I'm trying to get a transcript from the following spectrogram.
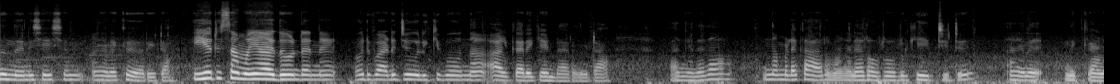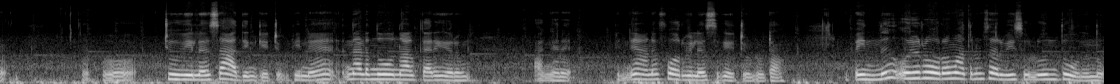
നിന്നതിന് ശേഷം അങ്ങനെ കയറിയിട്ടാ ഈ ഒരു സമയമായതുകൊണ്ട് തന്നെ ഒരുപാട് ജോലിക്ക് പോകുന്ന ആൾക്കാരൊക്കെ ഉണ്ടായിരുന്നു കേട്ടോ അങ്ങനെ ഇതാ നമ്മുടെ കാറും അങ്ങനെ റോറോറ് കയറ്റിയിട്ട് അങ്ങനെ നിൽക്കുകയാണ് അപ്പോൾ ടു വീലേഴ്സ് ആദ്യം കയറ്റും പിന്നെ നടന്നു പോകുന്ന ആൾക്കാർ കയറും അങ്ങനെ. പിന്നെയാണ് ഫോർ വീലേഴ്സ് കയറ്റുള്ളൂ കേട്ടോ അപ്പോൾ ഇന്ന് ഒരു റോറോ മാത്രം സർവീസ് ഉള്ളൂ എന്ന് തോന്നുന്നു.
